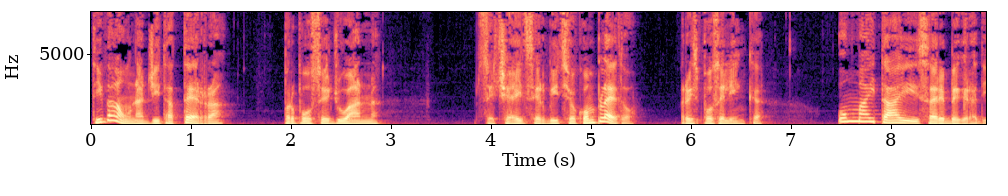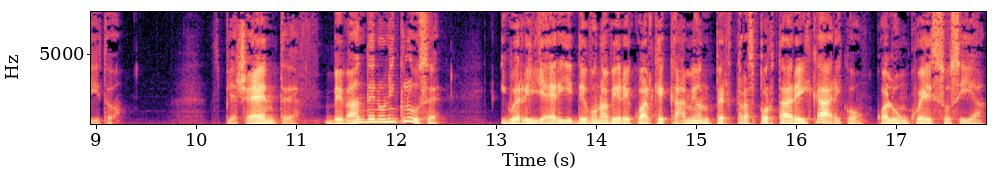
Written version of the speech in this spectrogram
Ti va una gita a terra? propose Juan. Se c'è il servizio completo, rispose Link. Un Mai Tai sarebbe gradito. Spiacente, bevande non incluse. I guerriglieri devono avere qualche camion per trasportare il carico, qualunque esso sia.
